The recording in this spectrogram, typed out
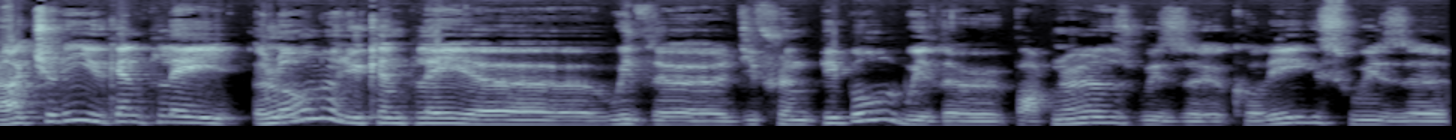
Actually, you can play alone or you can play uh, with uh, different people, with uh, partners, with uh, colleagues, with uh,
